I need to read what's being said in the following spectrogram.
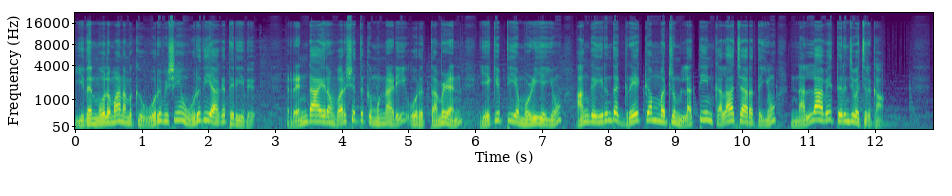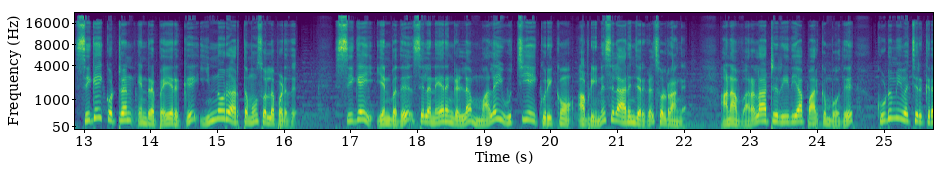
இதன் மூலமா நமக்கு ஒரு விஷயம் உறுதியாக தெரியுது. ரெண்டாயிரம் வருஷத்துக்கு முன்னாடி ஒரு தமிழன் எகிப்திய மொழியையும் அங்க இருந்த கிரேக்கம் மற்றும் லத்தீன் கலாச்சாரத்தையும் நல்லாவே தெரிஞ்சு வச்சிருக்கான். சிகை கொற்றன் என்ற பெயருக்கு இன்னொரு அர்த்தமும் சொல்லப்படுது. சிகை என்பது சில நேரங்கள்ல மலை உச்சியை குறிக்கும் அப்படின்னு சில அறிஞர்கள் சொல்றாங்க. ஆனா வரலாற்று ரீதியா பார்க்கும்போது குடுமி வச்சிருக்கிற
